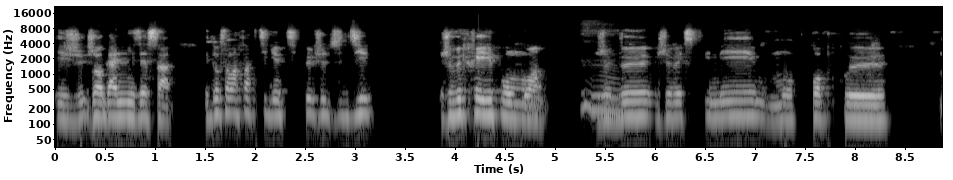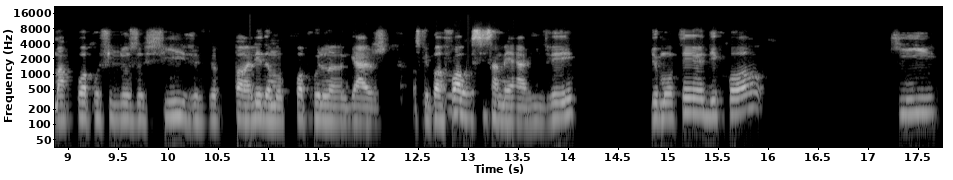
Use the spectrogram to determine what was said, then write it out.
et j'organisais ça. Et donc, ça m'a fatigué un petit peu. Je me suis dit, je veux créer pour moi. Je mm-hmm. veux, je veux exprimer mon propre, ma propre philosophie. Je veux parler dans mon propre langage. Parce que parfois aussi, ça m'est arrivé de monter un décor qui,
